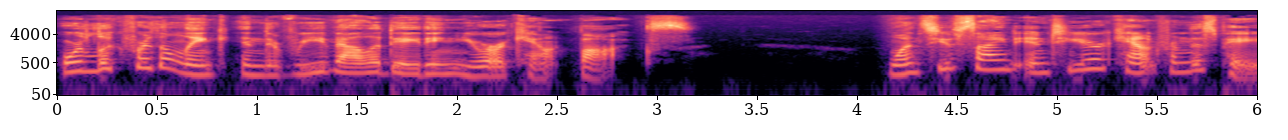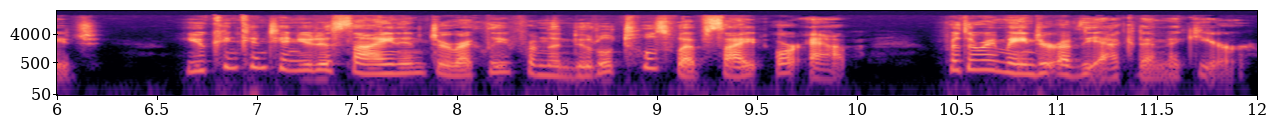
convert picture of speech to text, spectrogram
or look for the link in the Revalidating Your Account box. Once you've signed into your account from this page, you can continue to sign in directly from the Noodle Tools website or app for the remainder of the academic year.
